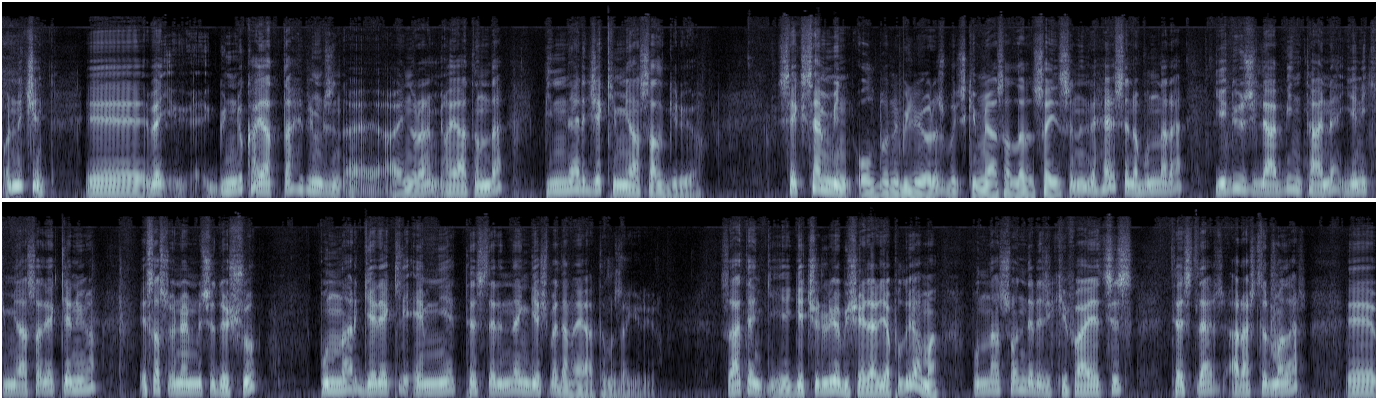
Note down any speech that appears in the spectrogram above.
Onun için e, ve günlük hayatta hepimizin e, Aynur Hanım hayatında binlerce kimyasal giriyor. 80 bin olduğunu biliyoruz bu kimyasalların sayısının ve her sene bunlara 700 ila 1000 tane yeni kimyasal ekleniyor. Esas önemlisi de şu, bunlar gerekli emniyet testlerinden geçmeden hayatımıza giriyor. Zaten ge- geçiriliyor bir şeyler yapılıyor ama bunlar son derece kifayetsiz testler, araştırmalar. Ee,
